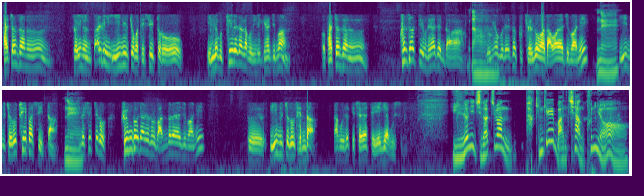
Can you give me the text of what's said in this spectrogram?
발전사는 저희는 빨리 2인 1조가 될 수 있도록 인력을 투입해달라고 얘기하지만 어, 발전사는 컨설팅을 해야 된다. 아. 용역을 해서 그 결과가 나와야지만이 네. 2인 1조로 투입할 수 있다. 네. 그러니까 실제로 근거 자료를 만들어야지만이 그 2인 1조도 된다라고 이렇게 저희한테 얘기하고 있습니다. 1년이 지났지만 바뀐 게 많지 않군요.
